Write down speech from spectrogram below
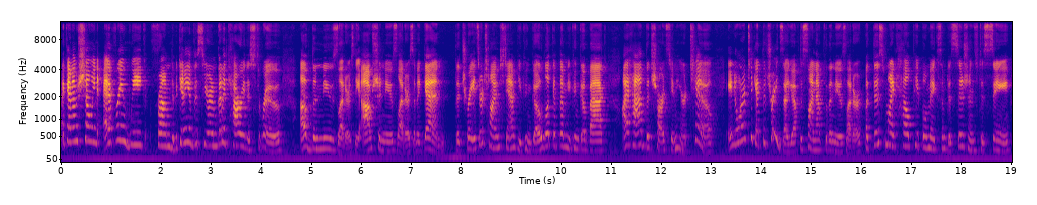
Again, I'm showing every week from the beginning of this year, and I'm going to carry this through of the newsletters, the option newsletters. And again, the trades are timestamped. You can go look at them. You can go back. I have the charts in here too. In order to get the trades though, you have to sign up for the newsletter. But this might help people make some decisions to see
